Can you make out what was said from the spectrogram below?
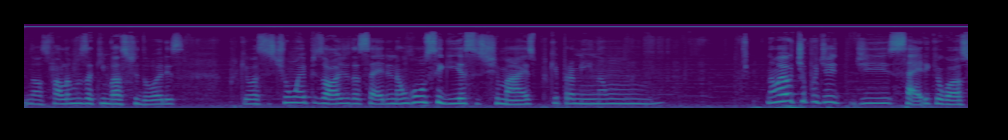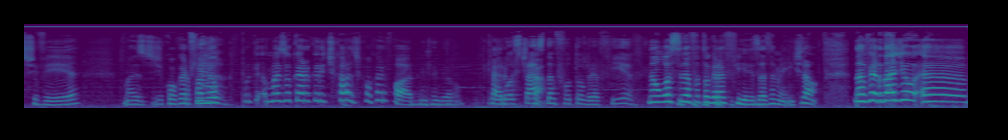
Nós falamos aqui em bastidores, porque eu assisti um episódio da série e não consegui assistir mais, porque pra mim não. Não é o tipo de, de série que eu gosto de ver, mas de qualquer forma. Eu, porque, mas eu quero criticar de qualquer forma, entendeu? Não Quero gostasse criticar. da fotografia? Não gostei da fotografia, exatamente. Não. Na verdade, eu, é,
